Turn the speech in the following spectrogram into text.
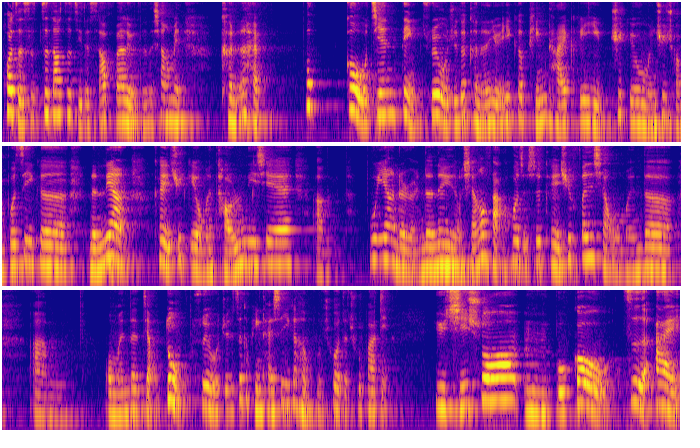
或者是知道自己的 self value 的上面，可能还不够坚定，所以我觉得可能有一个平台可以去给我们去传播这个能量，可以去给我们讨论一些嗯不一样的人的那种想法，或者是可以去分享我们的嗯我们的角度，所以我觉得这个平台是一个很不错的出发点。与其说嗯不够自爱，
